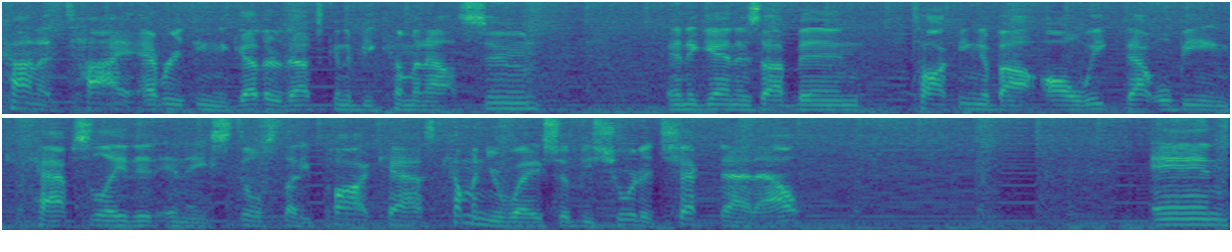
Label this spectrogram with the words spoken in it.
kind of tie everything together. That's going to be coming out soon. And again, as I've been talking about all week, that will be encapsulated in a Steel Study podcast coming your way. So be sure to check that out. And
